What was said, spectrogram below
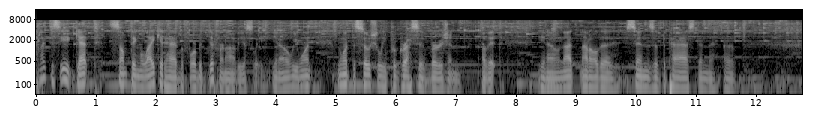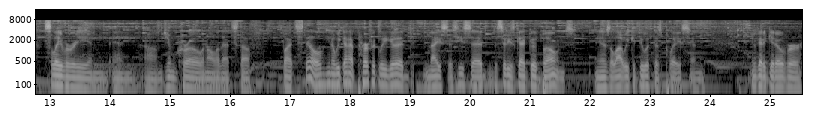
I'd like to see it get something like it had before, but different. Obviously, you know, we want we want the socially progressive version of it. You know, not not all the sins of the past and uh, slavery and and um, Jim Crow and all of that stuff but still, you know, we got a perfectly good, nice, as he said, the city's got good bones. You know, there's a lot we could do with this place, and we got to get over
